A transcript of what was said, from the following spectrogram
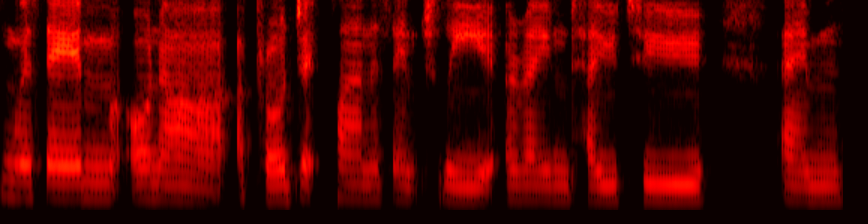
with them on a, a project plan essentially around how to um,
